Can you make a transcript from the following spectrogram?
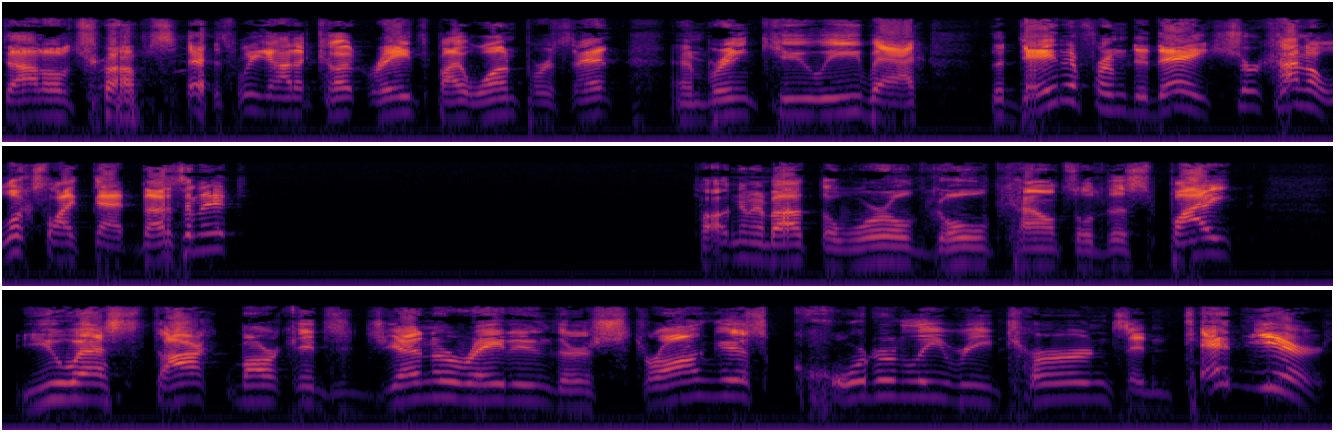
Donald Trump says we got to cut rates by 1% and bring QE back. The data from today sure kind of looks like that, doesn't it? Talking about the World Gold Council, despite U.S. stock markets generating their strongest quarterly returns in 10 years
